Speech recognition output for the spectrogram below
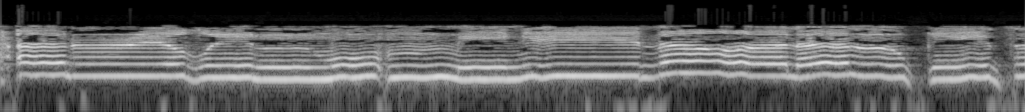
حرض المؤمنين على القتال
